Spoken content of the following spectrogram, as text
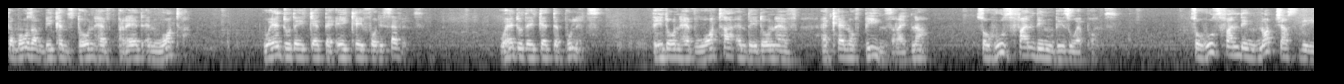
The Mozambicans don't have bread and water. Where do they get the AK-47s? Where do they get the bullets? They don't have water and they don't have a can of beans right now. So who's funding these weapons? So who's funding not just the,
